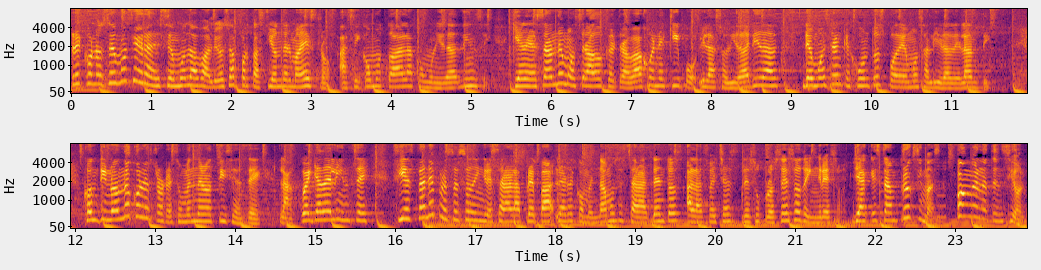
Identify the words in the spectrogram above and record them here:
Reconocemos y agradecemos la valiosa aportación del maestro, así como toda la comunidad Lince, quienes han demostrado que el trabajo en equipo y la solidaridad demuestran que juntos podemos salir adelante. Continuando con nuestro resumen de noticias de La Huella del INSE, si están en proceso de ingresar a la prepa, les recomendamos estar atentos a las fechas de su proceso de ingreso, ya que están próximas. Pongan atención.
